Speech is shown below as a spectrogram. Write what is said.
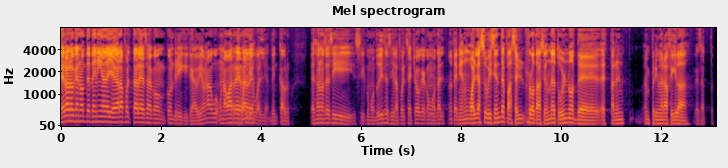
¿Qué era lo que nos detenía de llegar a la fortaleza con, con Ricky? Que había una, una barrera Guardia. de guardia. Bien cabrón. Eso no sé si, si, como tú dices, si la fuerza de choque como tal. No tenían guardias suficientes para hacer rotación de turnos de estar en, en primera fila Exacto.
